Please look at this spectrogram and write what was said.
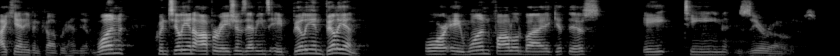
I can't even comprehend that. One quintillion operations, that means a billion billion or a 1 followed by, get this, 18 zeros.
